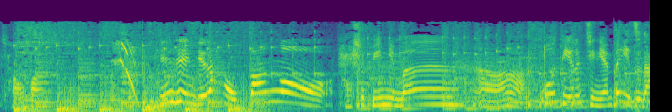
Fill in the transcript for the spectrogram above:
长方形。婷姐，你叠的好棒哦，还是比你们啊多叠了几年被子的。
